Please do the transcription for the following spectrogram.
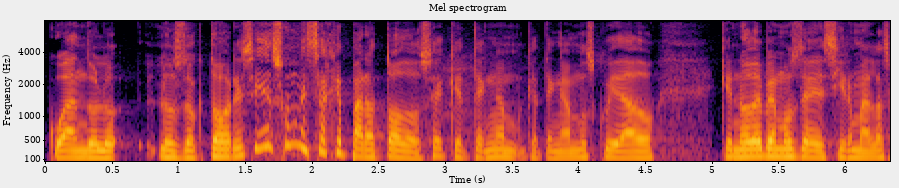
cuando lo- los doctores, y es un mensaje para todos, eh, que, tengan, que tengamos cuidado, que no debemos de decir malas,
